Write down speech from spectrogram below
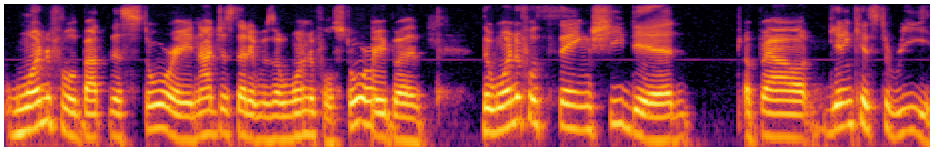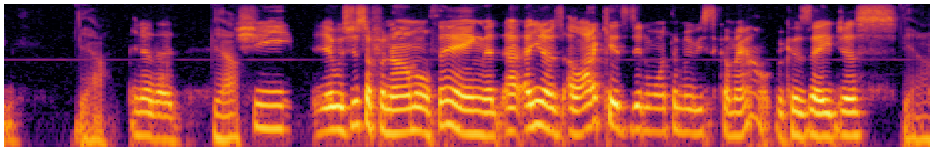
wonderful about this story, not just that it was a wonderful story, but the wonderful thing she did about getting kids to read. yeah. You know, that Yeah. she it was just a phenomenal thing that uh, you know a lot of kids didn't want the movies to come out because they just Yeah.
